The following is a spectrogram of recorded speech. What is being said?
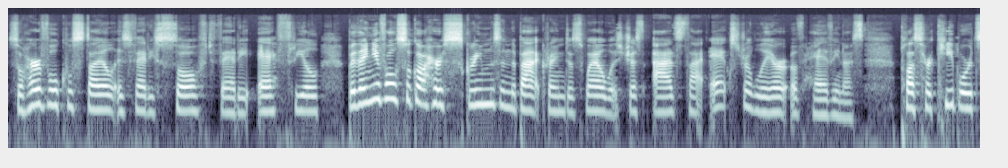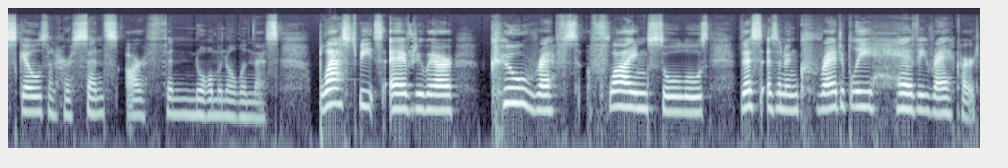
So her vocal style is very very soft, very ethereal. But then you've also got her screams in the background as well, which just adds that extra layer of heaviness. Plus, her keyboard skills and her synths are phenomenal in this. Blast beats everywhere, cool riffs, flying solos. This is an incredibly heavy record.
